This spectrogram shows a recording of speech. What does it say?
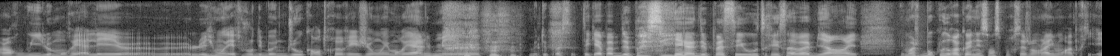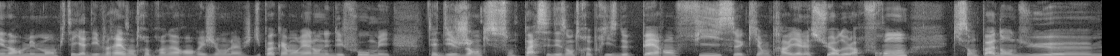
Alors oui, le Montréalais, euh, lui, il y a toujours des bonnes jokes entre région et Montréal, mais, euh, mais t'es, pas- t'es capable de passer, de passer outre et ça va bien. Et, et moi, j'ai beaucoup de reconnaissance pour ces gens-là. Ils m'ont appris énormément. Puis tu sais, il y a des vrais entrepreneurs en région. Là, je dis pas qu'à Montréal on est des faux, mais peut-être des gens qui se sont passés des entreprises de père en fils, qui ont travaillé à la sueur de leur front, qui sont pas dans du euh,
